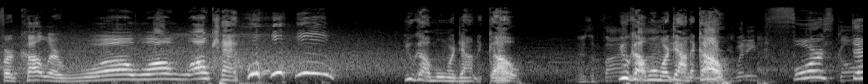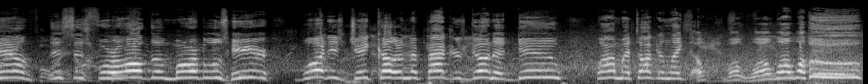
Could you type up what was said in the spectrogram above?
for Cutler. Whoa, whoa, okay. You got one more down to go. You got one more down to go. Fourth down. This is for all the marbles here. What is Jay Cutler and the Packers gonna do? Why am I talking like? Oh, whoa, whoa, whoa, whoa!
